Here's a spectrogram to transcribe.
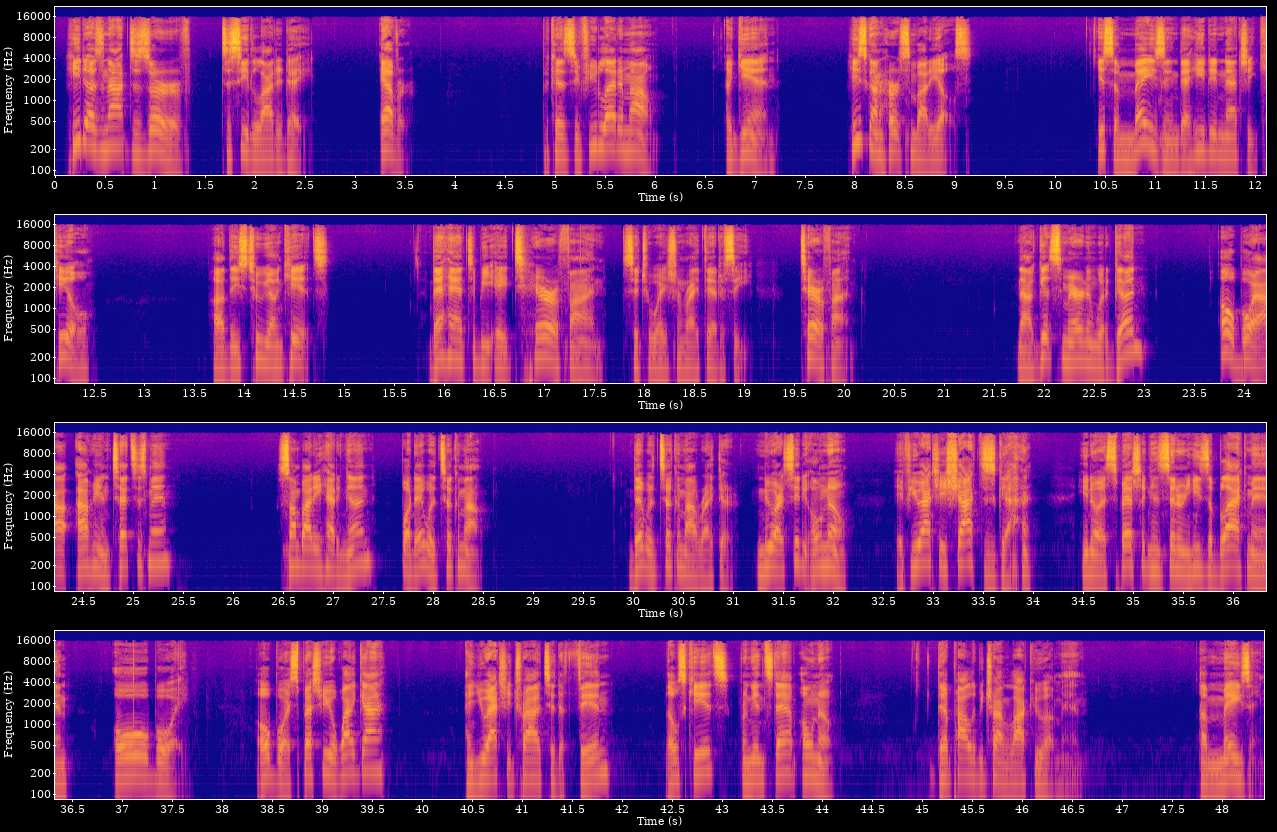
He does not deserve to see the light of day. Ever. Because if you let him out again, he's going to hurt somebody else. It's amazing that he didn't actually kill uh, these two young kids. That had to be a terrifying situation right there to see. Terrifying. Now, Good Samaritan with a gun. Oh boy, out, out here in Texas, man, somebody had a gun, boy, they would have took him out. They would have took him out right there. New York City, oh no. If you actually shot this guy, you know, especially considering he's a black man, oh boy. Oh boy, especially a white guy, and you actually tried to defend those kids from getting stabbed, oh no. They'll probably be trying to lock you up, man. Amazing.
